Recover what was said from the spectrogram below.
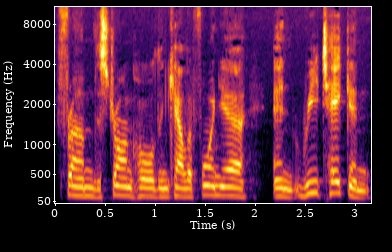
from the stronghold in California and retaken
